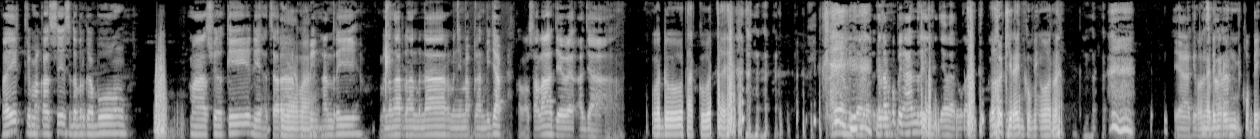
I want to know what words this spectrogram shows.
Baik, terima kasih sudah bergabung Mas Filki di acara Iya, Bang. Kuping Andri. Mendengar dengan benar, menyimak dengan bijak. Kalau salah, jewer aja. Waduh, takut saya. Yang dijewer. Itu kan Kuping Andri yang dijewer, bukan kuping. Oh, kirain kuping orang. Ya, kita Kalau nggak sekarang. dengerin kuping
